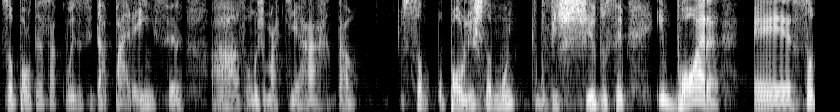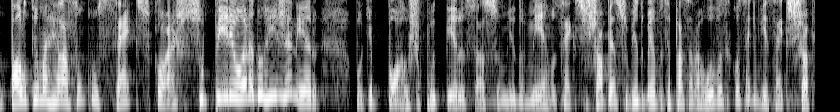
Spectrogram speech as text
São Paulo tem essa coisa assim da aparência, né? Ah, vamos maquiar tal. São, o paulista muito vestido sempre. Embora é, São Paulo tem uma relação com o sexo que eu acho superior à do Rio de Janeiro. Porque, porra, os puteiros são assumidos mesmo, sex shop é assumido mesmo. Você passa na rua, você consegue ver sex shop.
